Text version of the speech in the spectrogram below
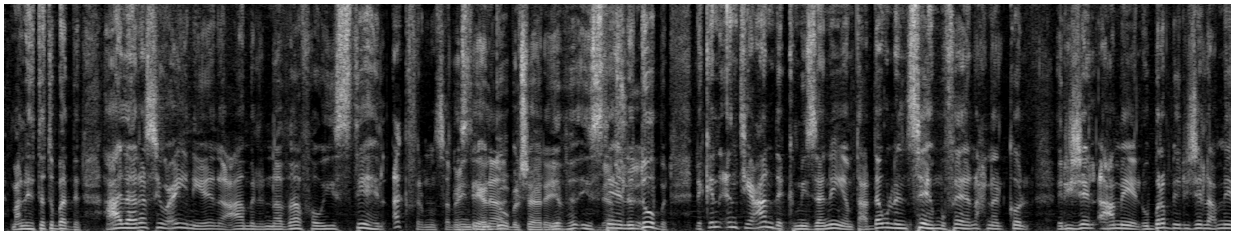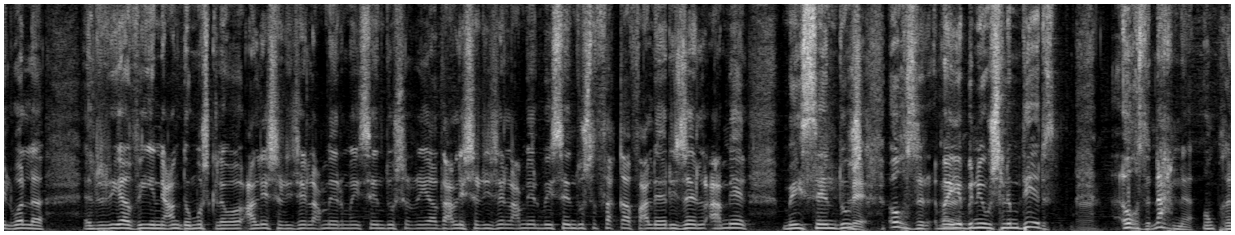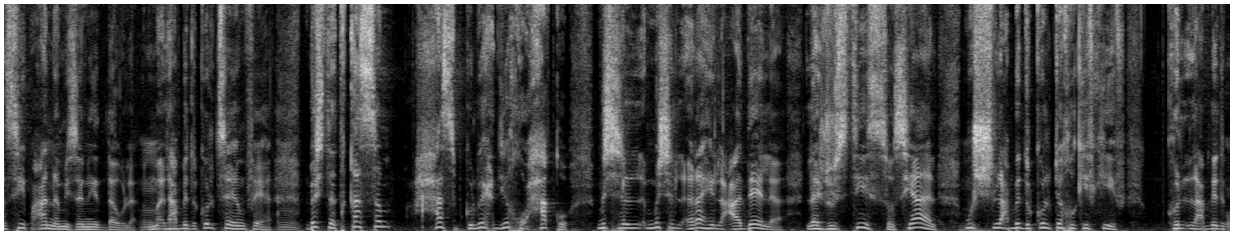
معناها تتبدل. على رأسي وعيني أنا عامل النظافة ويستاهل أكثر من 70 يستاهل دينار. دوبل شهريا. يستاهل الدوبل لكن أنت عندك ميزانية نتاع دولة نساهموا فيها نحن الكل. رجال أعمال. وبربي رجال الاعمال ولا الرياضيين عنده مشكلة. علاش رجال الاعمال ما يساندوش الرياضة؟ علاش رجال الاعمال ما يساندوش الثقافة؟ على رجال الاعمال ما يساندوش. أغزر. ما آه. يبنيوش المدارس. اغزر نحن en principe عندنا ميزانية الدولة العباد الكل تساهم فيها. باش تتقسم حسب كل واحد ياخذ حقه. مش ال مش ال راهي العدالة la justice sociale مش العباد الكل تاخذ كيف كيف. كل العباد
